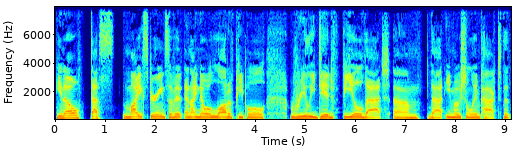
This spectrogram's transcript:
you know, that's my experience of it and I know a lot of people really did feel that um that emotional impact that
